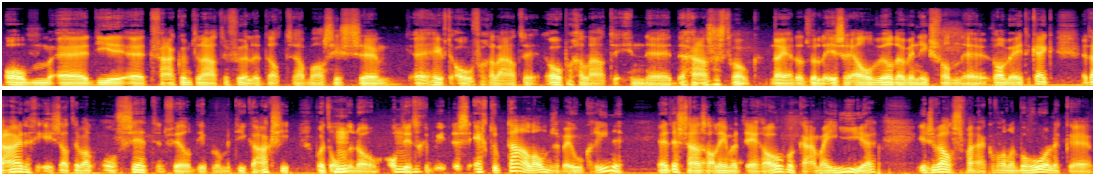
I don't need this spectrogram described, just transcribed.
om die het vacuüm te laten vullen dat Hamas is, heeft overgelaten, opengelaten in de Gazastrook. Nou ja, dat wil Israël wil daar weer niks van, van weten. Kijk, het aardige is dat er wel ontzettend veel diplomatieke actie wordt hm. ondernomen op dit hm. gebied. Dat is echt totaal anders bij Oekraïne. daar staan ze alleen maar tegenover elkaar. Maar hier is wel sprake van een behoorlijke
